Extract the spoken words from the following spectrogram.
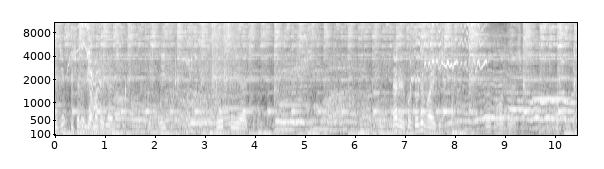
এই যে পিছনে জামাতে কাজ এই দেখতে আছে না রে তোদের ভয় কিছু। তোরা তো ভদ্র আছে অসুবিধা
